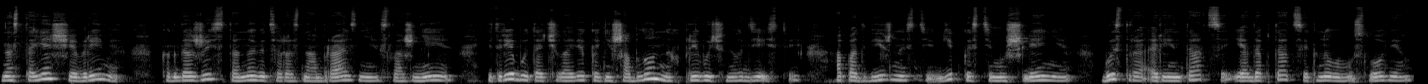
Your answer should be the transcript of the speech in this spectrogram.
В настоящее время, когда жизнь становится разнообразнее, сложнее и требует от человека не шаблонных привычных действий, а подвижности, гибкости мышления, быстрой ориентации и адаптации к новым условиям,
